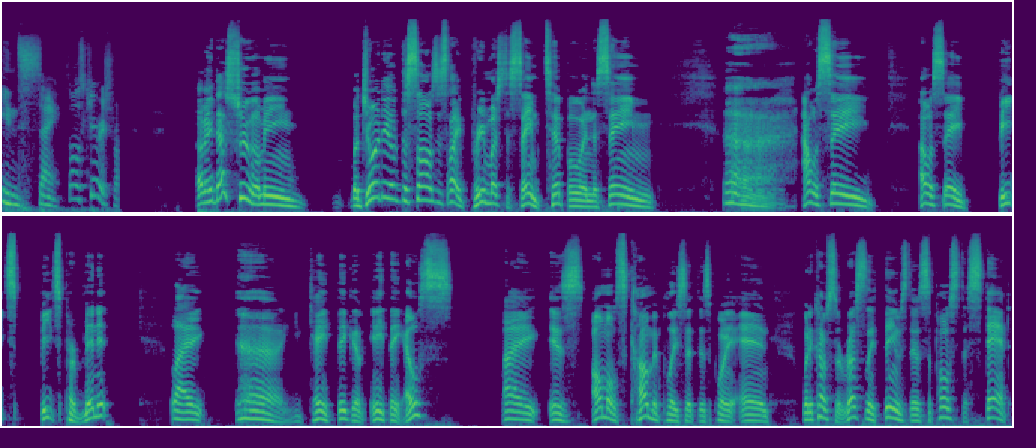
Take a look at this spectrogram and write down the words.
insane. So I was curious, right? I mean, that's true. I mean, majority of the songs is like pretty much the same tempo and the same. Uh, I would say, I would say beats beats per minute. Like, uh, you can't think of anything else. Like, is almost commonplace at this point. And when it comes to wrestling themes, they're supposed to stand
